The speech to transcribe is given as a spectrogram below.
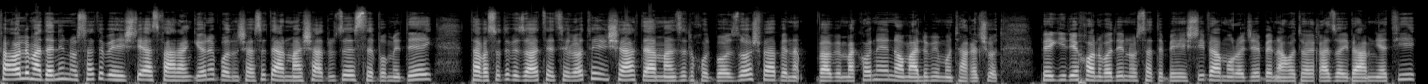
فعال مدنی نصرت بهشتی از فرهنگیان بازنشسته در مشهد روز سوم دی توسط وزارت اطلاعات این شهر در منزل خود بازداشت و به, و به مکان نامعلومی منتقل شد. پیگیری خانواده نصرت بهشتی و مراجعه به نهادهای قضایی و امنیتی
